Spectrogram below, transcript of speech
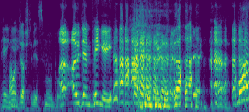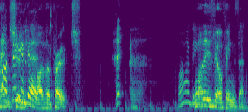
Pingy. I want Josh to be a small boy. Uh, Odin Pingy. Why am I big Tension again? of approach. Why am I big What are these little things then?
